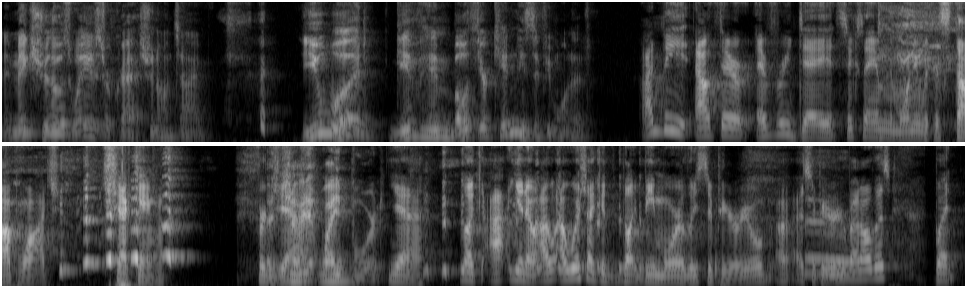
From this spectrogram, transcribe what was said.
and make sure those waves are crashing on time, you would give him both your kidneys if you wanted. I'd be out there every day at 6 a.m. in the morning with a stopwatch, checking for A Jeff. giant whiteboard. Yeah, like I, you know, I, I wish I could like be morally superior, uh, superior about all this, but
